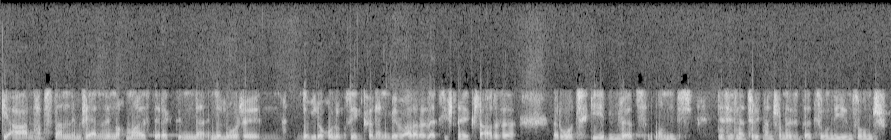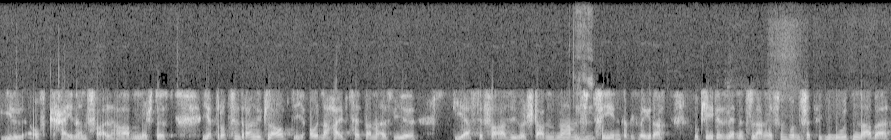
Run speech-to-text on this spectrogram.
geahnt, habe es dann im Fernsehen nochmals direkt in der, in der Loge in, der Wiederholung sehen können und mir war da relativ schnell klar, dass er rot geben wird und das ist natürlich dann schon eine Situation, die in so einem Spiel auf keinen Fall haben möchtest. Ich habe trotzdem dran geglaubt, ich, auch in der Halbzeit dann, als wir die erste Phase überstanden haben, mhm. zu zehn, habe ich mir gedacht, okay, das werden jetzt lange 45 Minuten, aber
